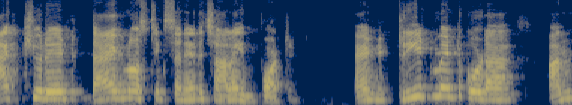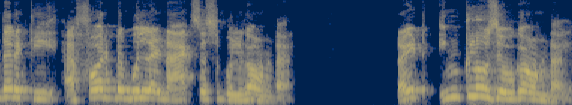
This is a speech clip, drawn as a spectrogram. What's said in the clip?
యాక్యురేట్ డయాగ్నోస్టిక్స్ అనేది చాలా ఇంపార్టెంట్ అండ్ ట్రీట్మెంట్ కూడా అందరికి అఫోర్డబుల్ అండ్ యాక్సెసిబుల్గా ఉండాలి. రైట్ ఇంక్లూజివ్గా ఉండాలి.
